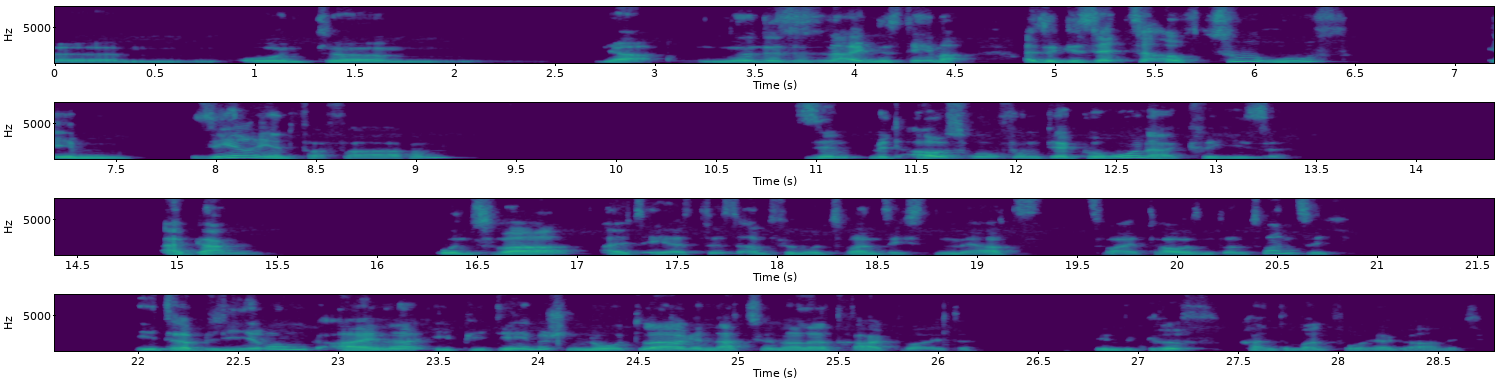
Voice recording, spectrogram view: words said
Ähm, und ähm, ja, nun, das ist ein eigenes Thema. Also Gesetze auf Zuruf im Serienverfahren sind mit Ausrufung der Corona-Krise ergangen. Und zwar als erstes am 25. März 2020. Etablierung einer epidemischen Notlage nationaler Tragweite. Den Begriff kannte man vorher gar nicht.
